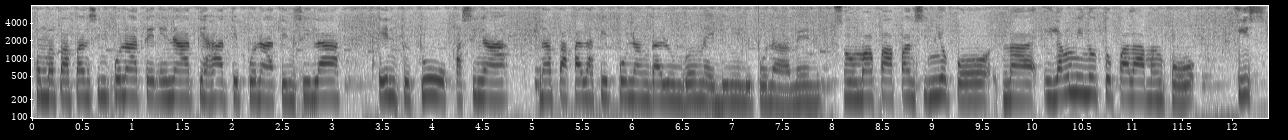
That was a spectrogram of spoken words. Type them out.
kung mapapansin po natin, inahati-hati po natin sila into two kasi nga napakalaki po ng galunggong na ibinili po namin. So mapapansin nyo po na ilang minuto pa lamang po is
